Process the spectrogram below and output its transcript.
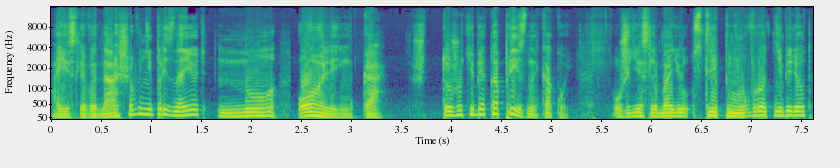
а если вы нашего не признаете...» «Но... Оленька...» Что же у тебя капризный какой? Уж если мою стряпню в рот не берет,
